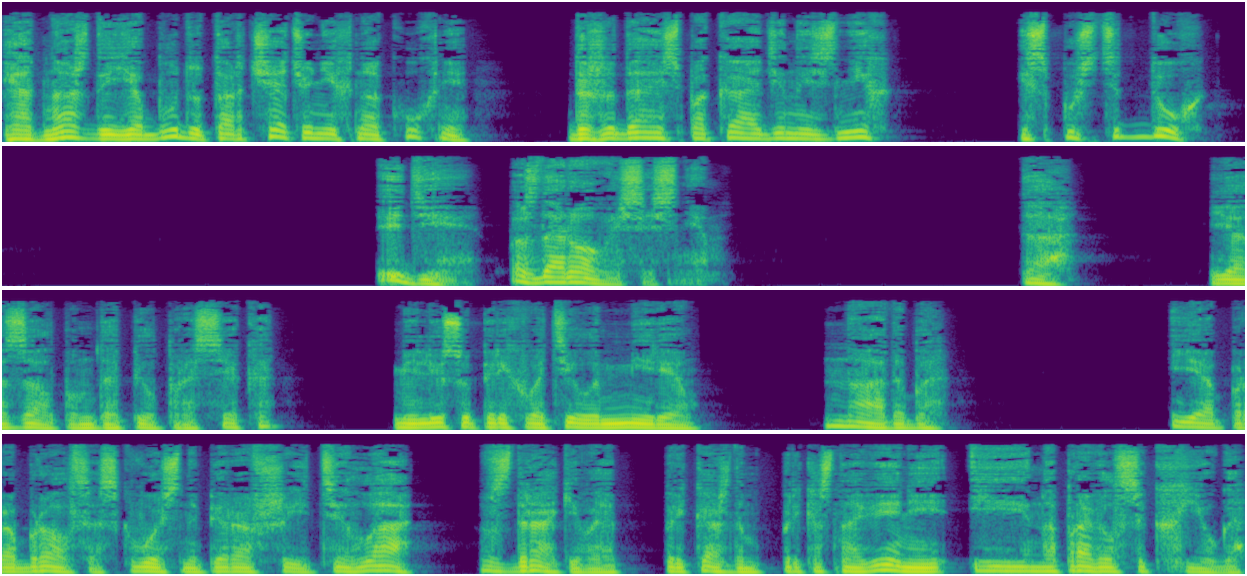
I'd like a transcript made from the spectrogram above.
И однажды я буду торчать у них на кухне, дожидаясь, пока один из них испустит дух. Иди, поздоровайся с ним. Да, я залпом допил просека. Мелису перехватила Мириам. Надо бы. Я пробрался сквозь напиравшие тела, вздрагивая при каждом прикосновении, и направился к Хьюго.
